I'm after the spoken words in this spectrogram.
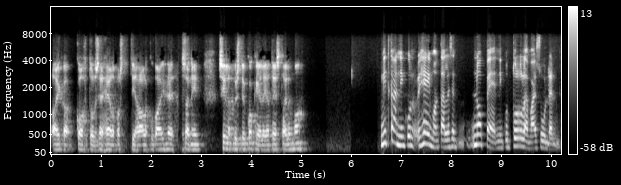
aika kohtuullisen helposti ihan alkuvaiheessa, niin sillä pystyy kokeilemaan ja testailemaan. Mitkä on niin kuin Heimon tällaiset nopean niin kuin tulevaisuuden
